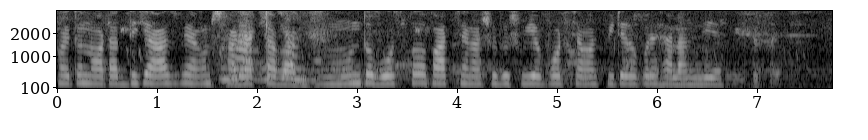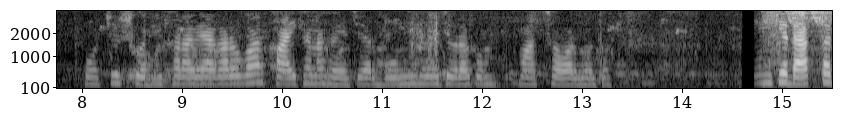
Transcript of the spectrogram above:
হয়তো নটার দিকে আসবে, এখন সাড়ে আটটা বাজে। মন তো বসতেও পারছে না, শুধু শুয়ে পড়ছে আমার পিঠের ওপরে হেলান দিয়ে। প্রচুর শরীর খারাপ, এগারো বার পায়খানা হয়েছে, আর বমি হয়েছে ওরকম মাছ ছবার মতো। মনকে ডাক্তার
